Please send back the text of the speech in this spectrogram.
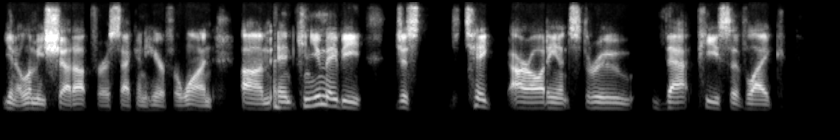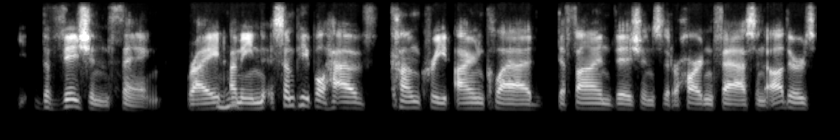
you know let me shut up for a second here for one, um, and can you maybe just take our audience through that piece of like the vision thing right? Mm-hmm. I mean, some people have concrete, ironclad, defined visions that are hard and fast, and others,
